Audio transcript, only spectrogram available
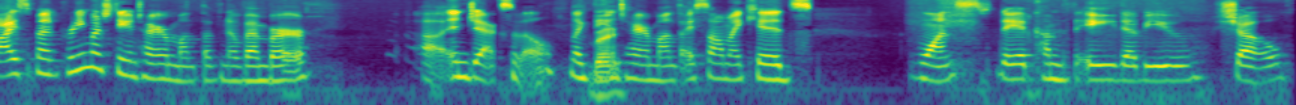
I spent pretty much the entire month of November uh, in Jacksonville. Like the Right. entire month. I saw my kids once. They had come to the AEW show.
